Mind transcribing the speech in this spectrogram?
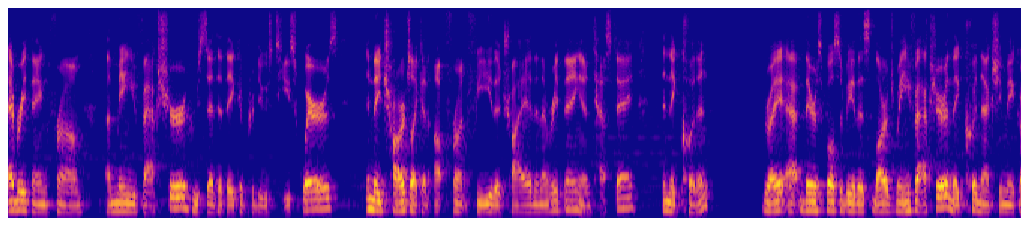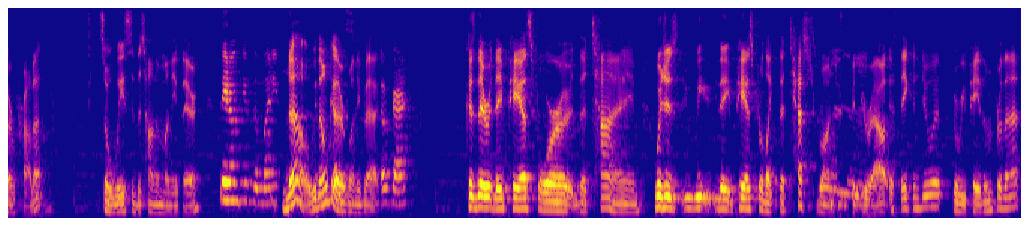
Everything from a manufacturer who said that they could produce T squares and they charge like an upfront fee to try it and everything and test day, and they couldn't. Right? They were supposed to be this large manufacturer and they couldn't actually make our product. So wasted a ton of money there. They don't give the money. Back. No, we don't get our money back. Okay. Because they they pay us for the time, which is we they pay us for like the test run mm. to figure out if they can do it, or we pay them for that.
